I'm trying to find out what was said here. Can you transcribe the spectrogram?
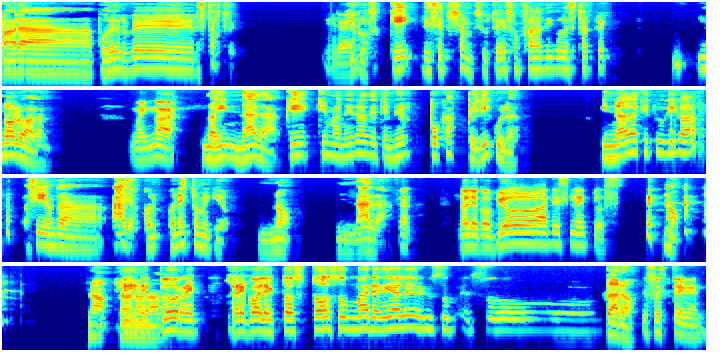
para poder ver Star Trek. Chicos, qué decepción. Si ustedes son fanáticos de Star Trek, no lo hagan. No hay nada. No hay nada. Qué, qué manera de tener pocas películas. Y nada que tú digas así, onda, ah, ya, con, esto me quedo. No, nada. no le copió a Disney Plus. No. No, no, Disney Plus recolectó todos sus materiales en su, en su, claro. en su streaming.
